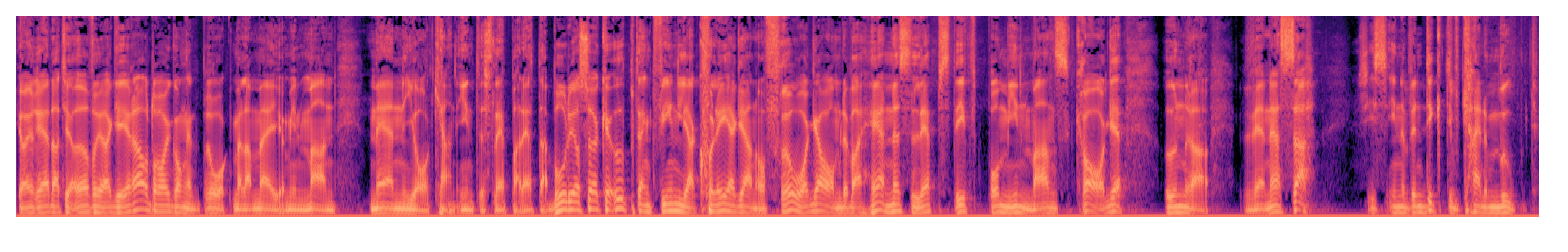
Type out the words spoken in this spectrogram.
Jag är rädd att jag överreagerar och drar igång ett bråk mellan mig och min man. Men jag kan inte släppa detta. Borde jag söka upp den kvinnliga kollegan och fråga om det var hennes läppstift på min mans krage? Undrar Vanessa. She's in a vindictive kind of mood.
